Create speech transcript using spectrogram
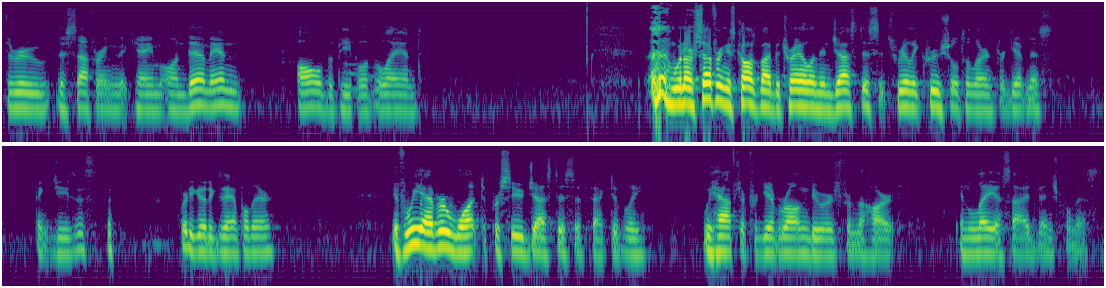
through the suffering that came on them and all the people of the land. when our suffering is caused by betrayal and injustice, it's really crucial to learn forgiveness. Think Jesus. Pretty good example there. If we ever want to pursue justice effectively, we have to forgive wrongdoers from the heart and lay aside vengefulness.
